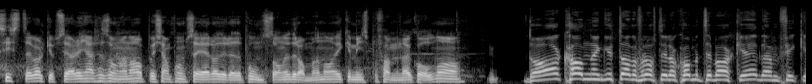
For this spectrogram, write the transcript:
siste v-cupseier denne sesongen. Jeg håper jeg kommer på seier allerede på onsdag i Drammen, og ikke minst på 500 Kollen. Da kan guttene få lov til å komme tilbake. De fikk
